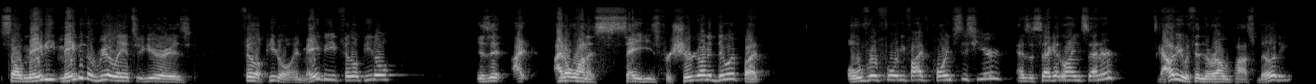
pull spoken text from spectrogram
So maybe maybe the real answer here is Chytil, and maybe Chytil is it. I I don't want to say he's for sure going to do it, but over 45 points this year as a second line center, it's got to be within the realm of possibility.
